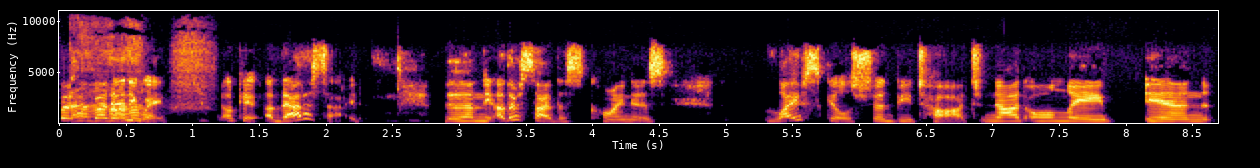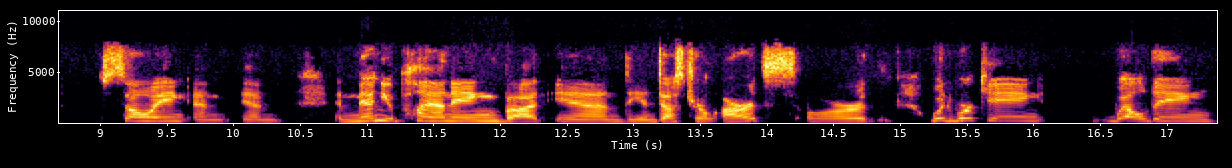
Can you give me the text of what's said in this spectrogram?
But uh-huh. but anyway, okay. Uh, that aside, then the other side of this coin is life skills should be taught not only in sewing and, and, and menu planning, but in the industrial arts or woodworking, welding,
